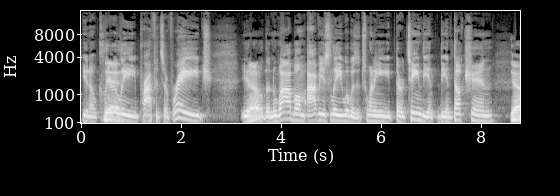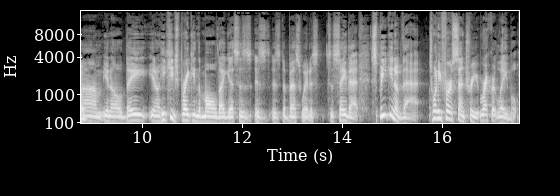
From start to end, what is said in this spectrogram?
You know, clearly yeah. Prophets of Rage. You yeah. know, the new album, obviously, what was it, 2013, the the induction. Yeah. Um, you know, they, you know, he keeps breaking the mold, I guess is is is the best way to to say that. Speaking of that, 21st century record label.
